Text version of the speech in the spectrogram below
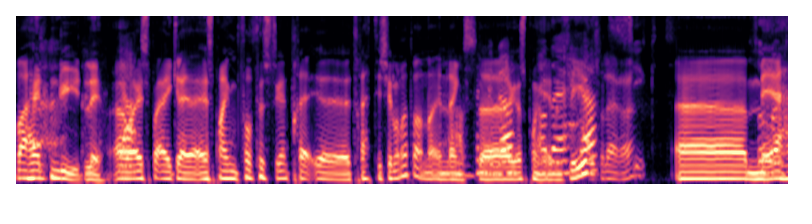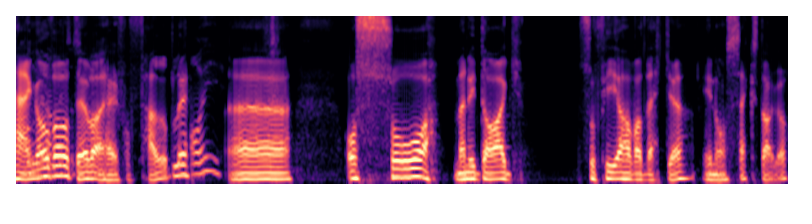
var helt nydelig. Eh, Ja. og Jeg, sp- jeg, jeg sprang for første gang tre, eh, 30 km. Den lengste veldig bra. jeg har sprunget i det mitt er liv. helt Gratulerer. sykt. Eh, med hangover. Det var helt forferdelig. Oi. Eh, og så, men i dag Sofie har vært vekke i nå seks dager.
